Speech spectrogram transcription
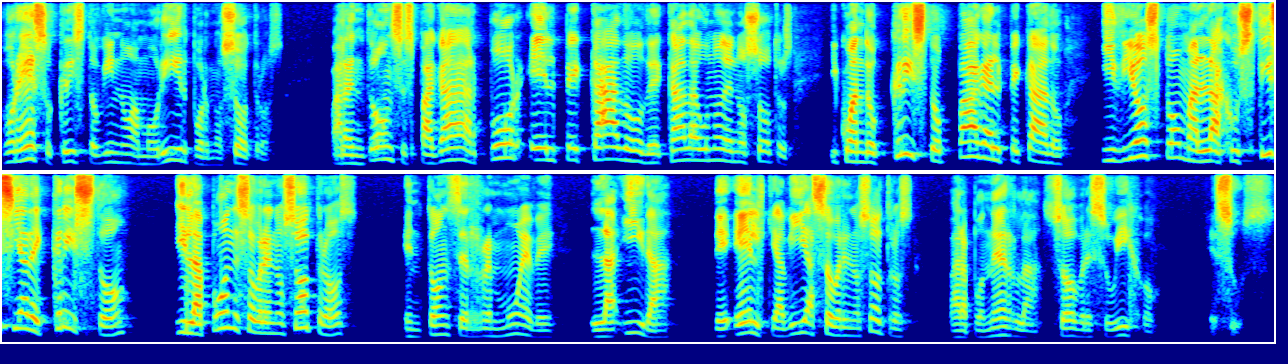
Por eso Cristo vino a morir por nosotros, para entonces pagar por el pecado de cada uno de nosotros. Y cuando Cristo paga el pecado y Dios toma la justicia de Cristo y la pone sobre nosotros, entonces remueve la ira de Él que había sobre nosotros para ponerla sobre su Hijo Jesús.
